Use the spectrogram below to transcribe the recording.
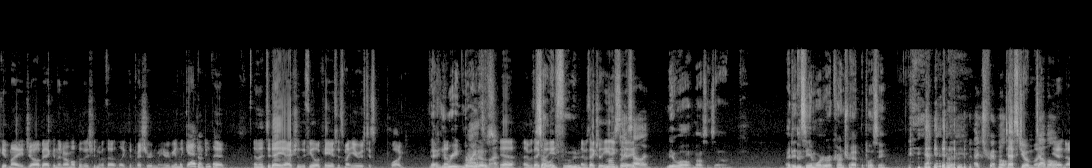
get my jaw back in the normal position without like the pressure in my ear being like, yeah, don't do that. And then today I actually feel okay. It's just my ear is just plugged. Yeah, you Nothing. were eating Oh, burritos. fun. Yeah, I was actually Solid eat- food. I was actually eating Mostly today. solid. Yeah, well, mostly salad. I didn't see him order a crunch wrap, the pussy. A triple. Test your mic. Double. Yeah, no.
